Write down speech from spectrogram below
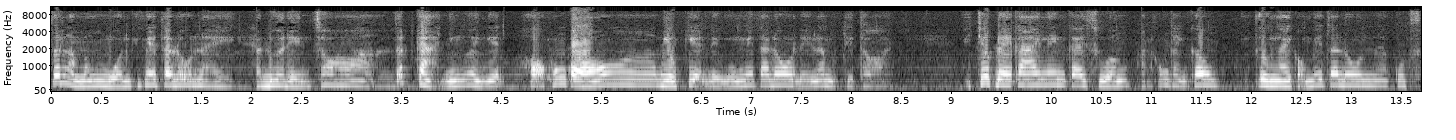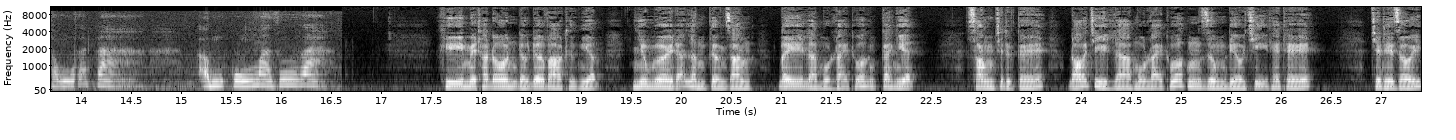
Rất là mong muốn cái methadone này đưa đến cho tất cả những người nghiện. Họ không có điều kiện để uống methadone, đấy là một thiệt thòi. Trước đây cai lên cai xuống không thành công. Từ ngày có methadone, cuộc sống rất là ấm cúng mà dư dả. Khi methadone được đưa vào thử nghiệm, nhiều người đã lầm tưởng rằng đây là một loại thuốc cai nghiện. Song trên thực tế, đó chỉ là một loại thuốc dùng điều trị thay thế. Trên thế giới,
